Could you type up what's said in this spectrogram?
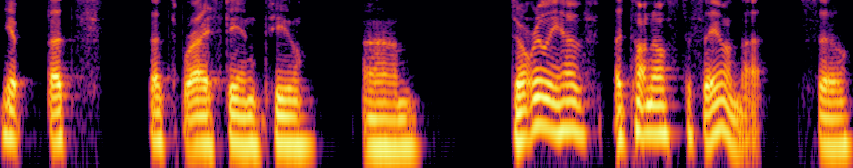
Yep. That's that's where I stand too. Um, don't really have a ton else to say on that. So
